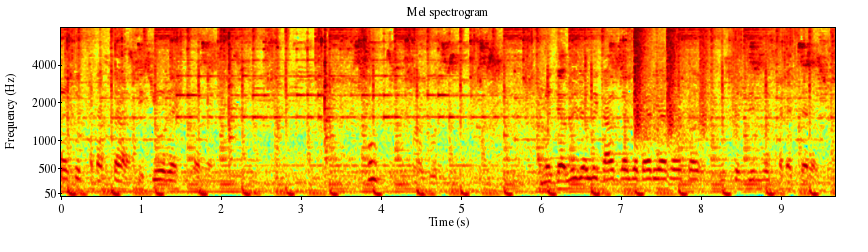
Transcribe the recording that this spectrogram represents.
में उसको खटकता है क्यों रेस्ट कर रहे हम लोग जल्दी जल्दी काम करके बैठ जाते हैं तो उसको दिल में खटकते रहते हैं।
